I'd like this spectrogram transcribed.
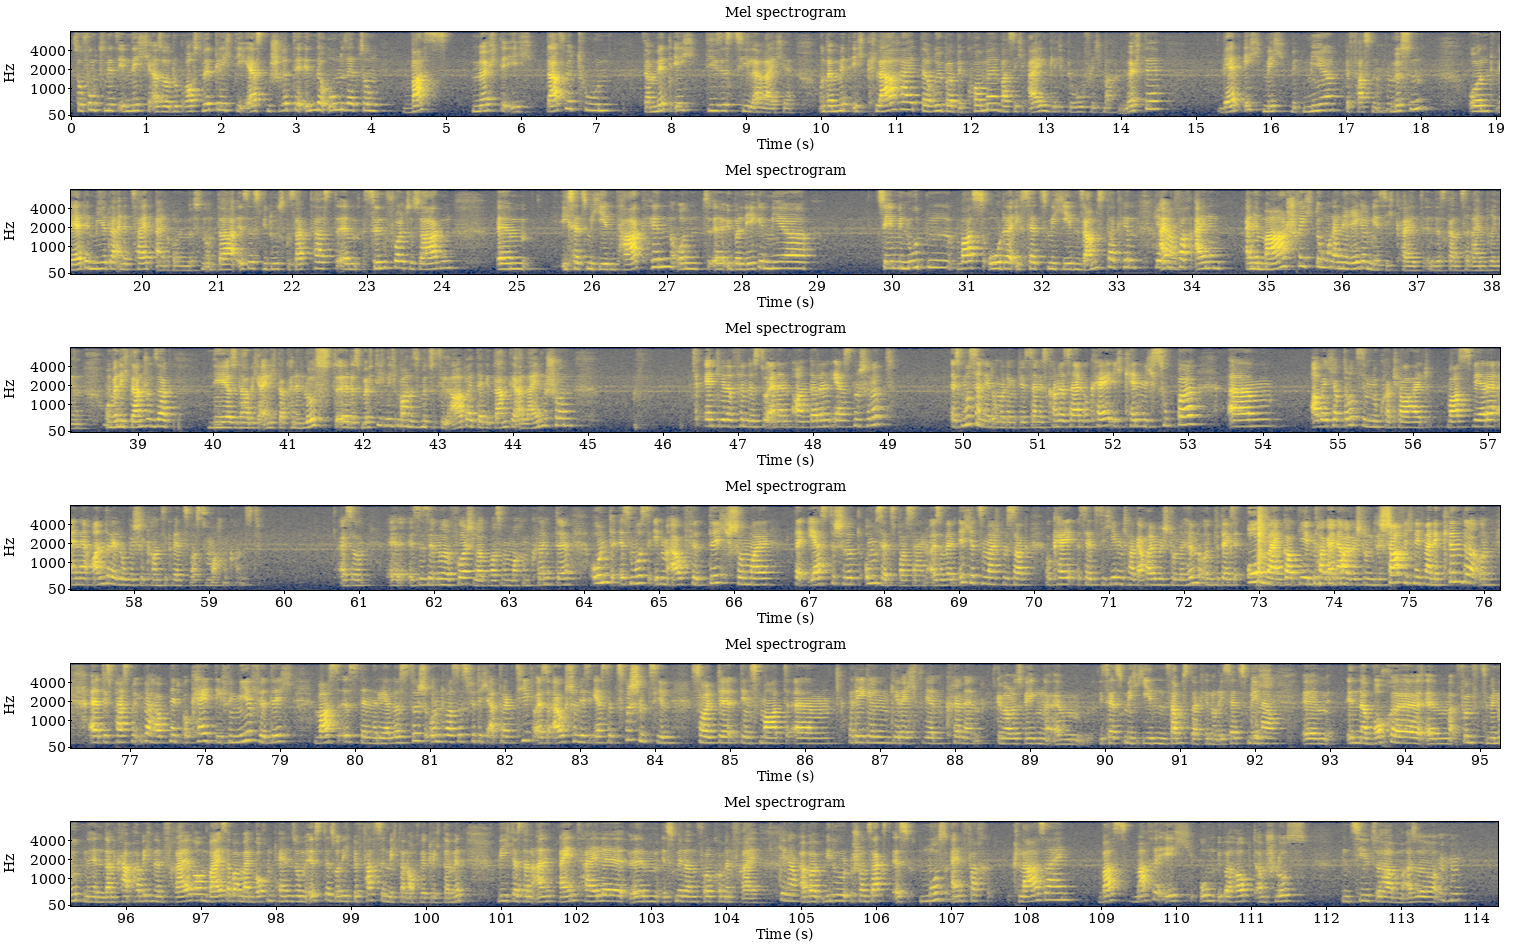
So funktioniert es eben nicht. Also du brauchst wirklich die ersten Schritte in der Umsetzung. Was möchte ich dafür tun, damit ich dieses Ziel erreiche? Und damit ich Klarheit darüber bekomme, was ich eigentlich beruflich machen möchte, werde ich mich mit mir befassen mhm. müssen und werde mir da eine Zeit einräumen müssen. Und da ist es, wie du es gesagt hast, ähm, sinnvoll zu sagen, ähm, ich setze mich jeden Tag hin und äh, überlege mir zehn Minuten was oder ich setze mich jeden Samstag hin. Genau. Einfach einen, eine Marschrichtung und eine Regelmäßigkeit in das Ganze reinbringen. Und wenn ich dann schon sage, nee, also da habe ich eigentlich gar keine Lust, äh, das möchte ich nicht machen, das ist mir zu viel Arbeit, der Gedanke alleine schon, entweder findest du einen anderen ersten Schritt. Es muss ja nicht unbedingt das sein. Es kann ja sein, okay, ich kenne mich super, ähm, aber ich habe trotzdem nur keine Klarheit. Was wäre eine andere logische Konsequenz, was du machen kannst? Also äh, es ist ja nur ein Vorschlag, was man machen könnte. Und es muss eben auch für dich schon mal der erste Schritt umsetzbar sein. Also wenn ich jetzt zum Beispiel sage, okay, setz dich jeden Tag eine halbe Stunde hin und du denkst, oh mein Gott, jeden Tag eine halbe Stunde, das schaffe ich nicht, meine Kinder und äh, das passt mir überhaupt nicht. Okay, definier für dich, was ist denn realistisch und was ist für dich attraktiv. Also auch schon das erste Zwischenziel sollte den Smart-Regeln ähm, gerecht werden können. Genau, deswegen, ähm, ich setze mich jeden Samstag hin und ich setze mich... Genau ähm, in einer Woche ähm, 15 Minuten hin. Dann habe ich einen Freiraum, weiß aber, mein Wochenpensum ist es und ich befasse mich dann auch wirklich damit. Wie ich das dann ein, einteile, ähm, ist mir dann vollkommen frei. Genau. Aber wie du schon sagst, es muss einfach klar sein, was mache ich, um überhaupt am Schluss ein Ziel zu haben. Also mhm.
